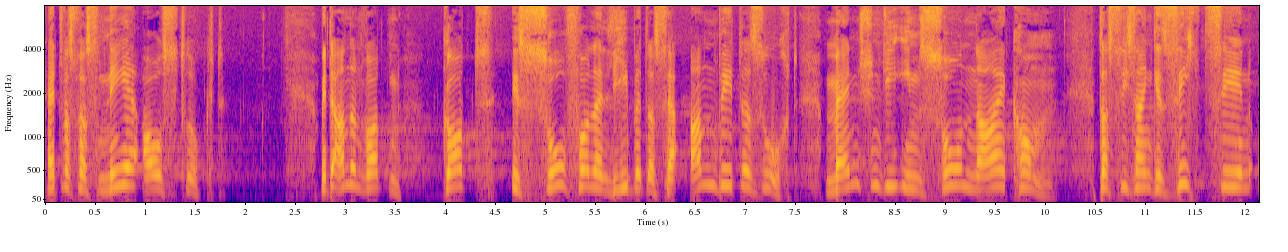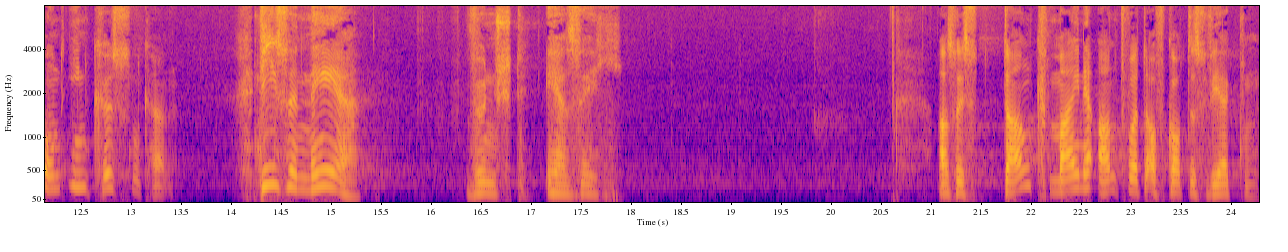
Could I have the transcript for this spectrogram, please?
Etwas, was Nähe ausdrückt. Mit anderen Worten, Gott ist so voller Liebe, dass er Anbeter sucht. Menschen, die ihm so nahe kommen, dass sie sein Gesicht sehen und ihn küssen können. Diese Nähe wünscht er sich. Also ist Dank meine Antwort auf Gottes Wirken.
